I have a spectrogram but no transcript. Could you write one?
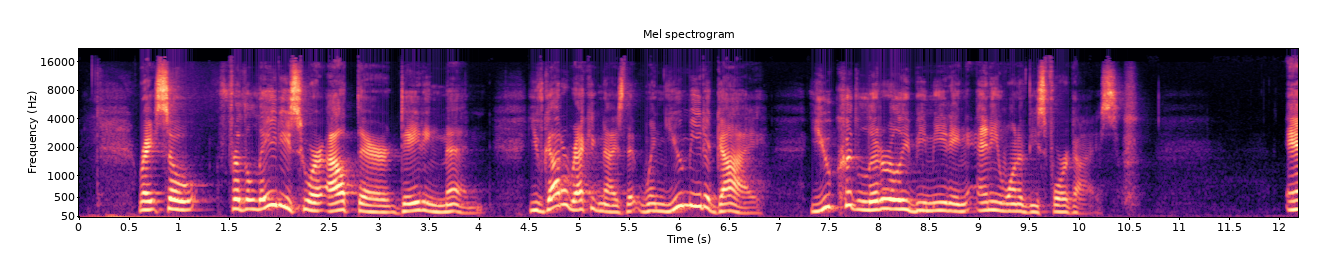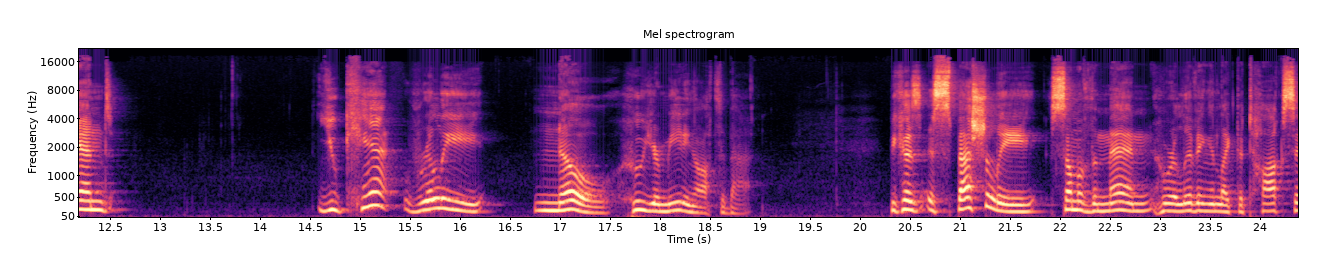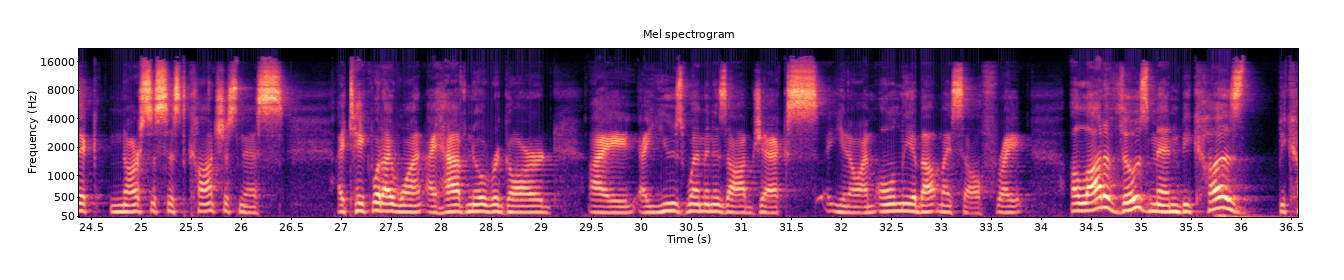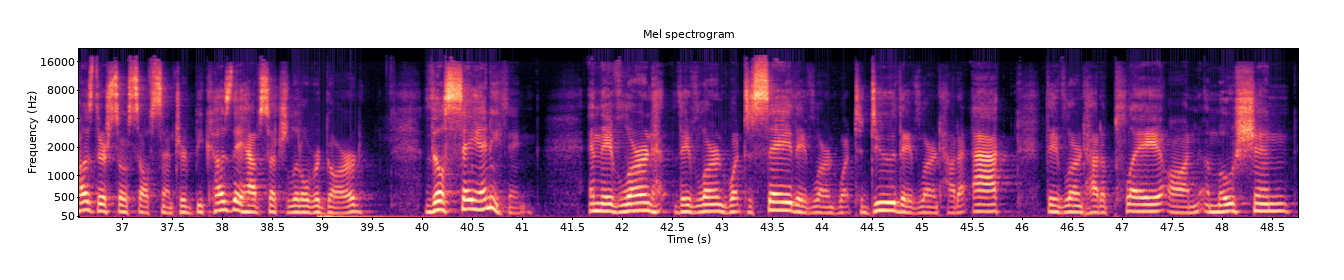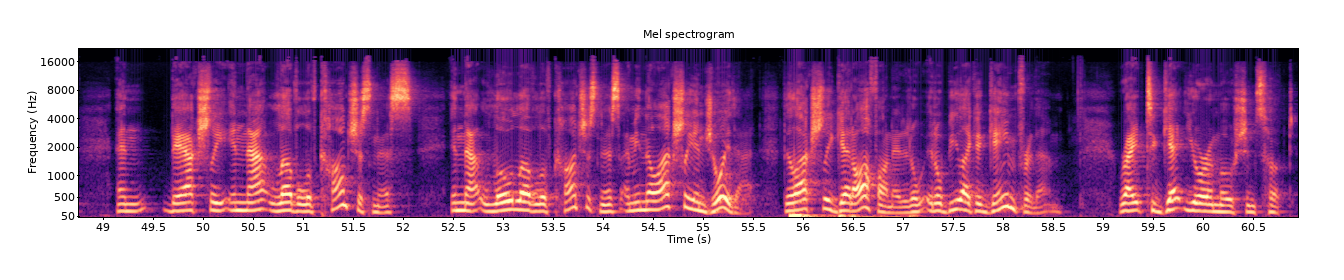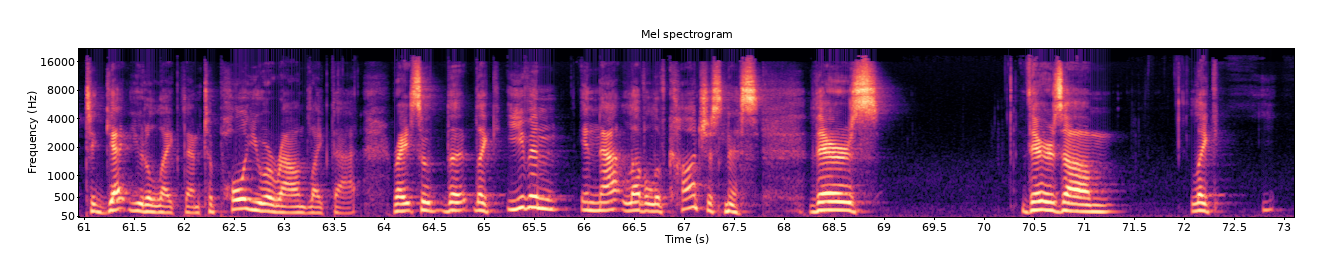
Right? So for the ladies who are out there dating men you've got to recognize that when you meet a guy you could literally be meeting any one of these four guys And you can't really know who you're meeting off the bat. Because especially some of the men who are living in like the toxic narcissist consciousness, I take what I want, I have no regard, I, I use women as objects, you know, I'm only about myself, right? A lot of those men, because because they're so self-centered, because they have such little regard, they'll say anything and they've learned they've learned what to say they've learned what to do they've learned how to act they've learned how to play on emotion. And they actually in that level of consciousness in that low level of consciousness i mean they'll actually enjoy that. They'll actually get off on it. It'll it'll be like a game for them right? To get your emotions hooked to get you to like them to pull you around like that right? So the like even in that level of consciousness there's there's um like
